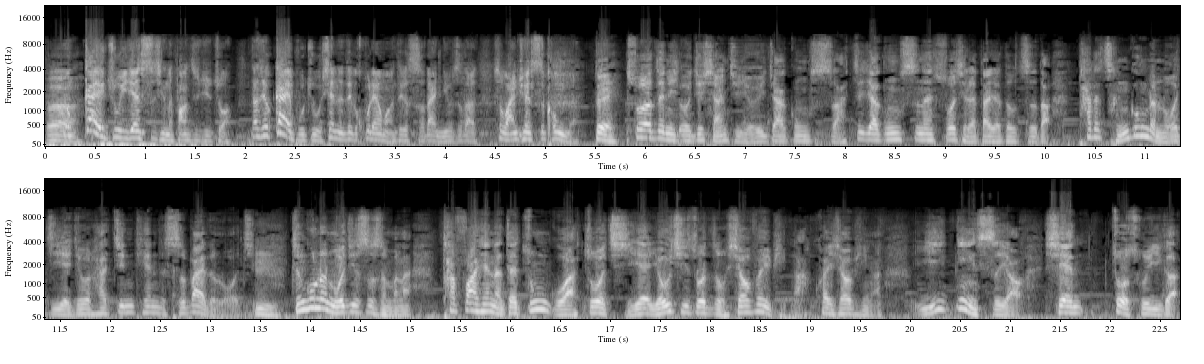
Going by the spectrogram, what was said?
用盖住一件事情的方式去做？但是又盖不住。现在这个互联网这个时代，你就知道是完全失控的。对，说到这里，我就想起有一家公司啊，这家公司呢，说起来大家都知道，它的成功的逻辑，也就是它今天的失败的逻辑。嗯，成功的逻辑是什么呢？他发现了，在中国啊，做企业，尤其做这种消费品啊、快消品啊，一定是要先做出一个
